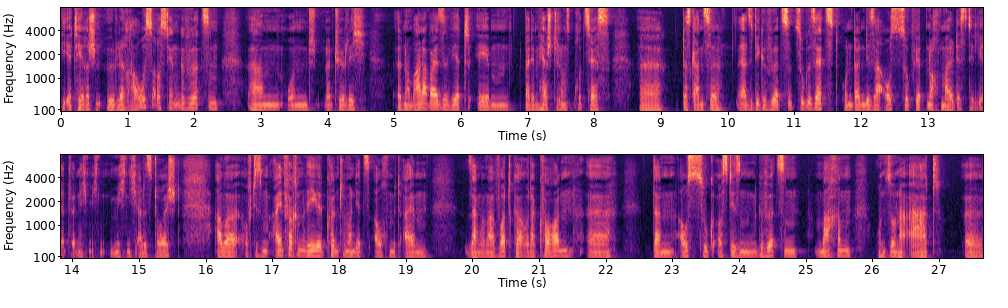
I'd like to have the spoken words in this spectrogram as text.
die ätherischen Öle raus aus den Gewürzen ähm, und natürlich äh, normalerweise wird eben bei dem Herstellungsprozess äh, das Ganze, also die Gewürze zugesetzt und dann dieser Auszug wird nochmal destilliert, wenn ich mich, mich nicht alles täuscht. Aber auf diesem einfachen Wege könnte man jetzt auch mit einem, sagen wir mal, Wodka oder Korn äh, dann Auszug aus diesen Gewürzen machen und so eine Art äh,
